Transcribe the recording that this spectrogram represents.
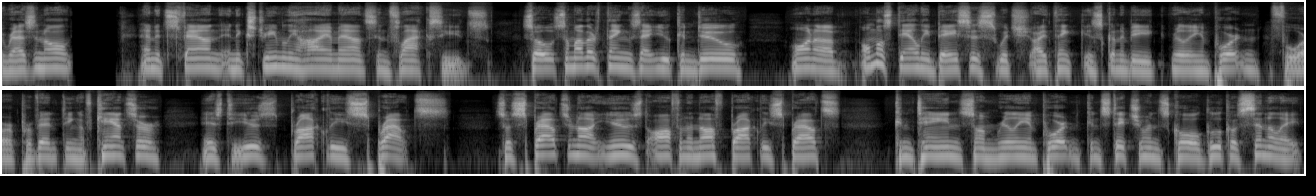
resinol, and it's found in extremely high amounts in flax seeds. So some other things that you can do on a almost daily basis, which I think is going to be really important for preventing of cancer, is to use broccoli sprouts. So sprouts are not used often enough. Broccoli sprouts contain some really important constituents called glucosinolate.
